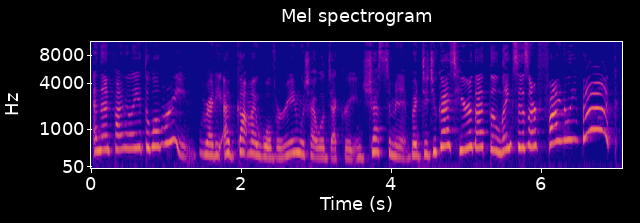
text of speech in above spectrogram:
And then finally, the Wolverine. Ready, I've got my Wolverine, which I will decorate in just a minute. But did you guys hear that the Lynxes are finally back?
